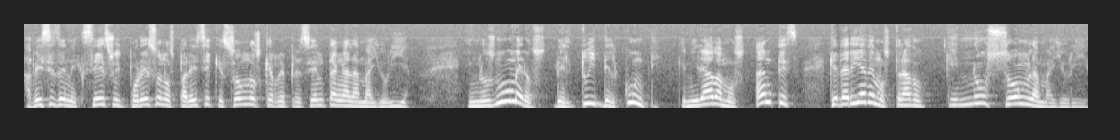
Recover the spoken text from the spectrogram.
a veces en exceso, y por eso nos parece que son los que representan a la mayoría. En los números del tuit del Cunti que mirábamos antes, quedaría demostrado que no son la mayoría.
